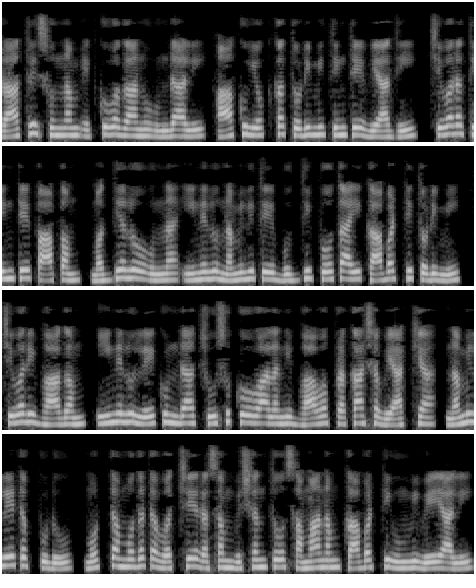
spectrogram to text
రాత్రి సున్నం ఎక్కువగాను ఉండాలి. ఆకు యొక్క తొడిమి తింటే వ్యాధి చివర తింటే పాపం. మధ్యలో ఉన్న ఈనెలు నమిలితే బుద్ధి పోతాయి కాబట్టి తొడిమి చివరి భాగం ఈనెలు లేకుండా చూసుకోవాలని భావ ప్రకాశ వ్యాఖ్య నమిలేటప్పుడు మొట్టమొదట వచ్చే రసం విషంతో సమానం కాబట్టి ఉమ్మి వేయాలి.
